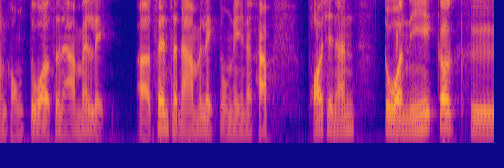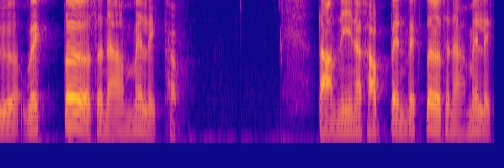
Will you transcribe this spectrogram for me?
รของตัวสนามแม่เหล็กเอ่อเส้นสนามแม่เหล็กตรงนี้นะครับ เพราะฉะนั้นตัวนี้ก็คือเวกเตอร์สนามแม่เหล็กครับ ตามนี้นะครับเป็นเวกเตอร์สนามแม่เหล็ก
